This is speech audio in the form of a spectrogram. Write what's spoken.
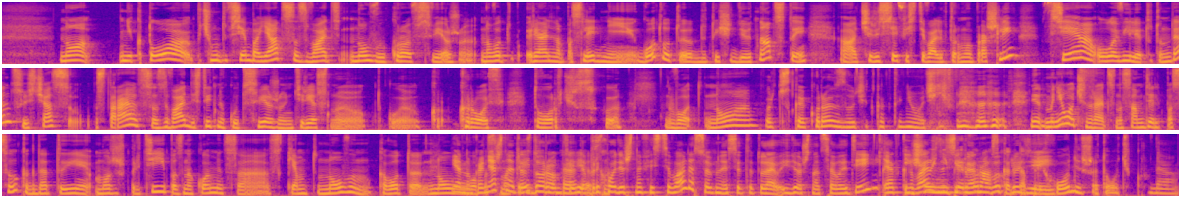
Но никто, почему-то все боятся звать новую кровь свежую. Но вот реально последний год, вот 2019, э, а, через все фестивали, которые мы прошли, все уловили эту тенденцию и сейчас стараются звать действительно какую-то свежую, интересную такую кровь творческую. Вот, но... Творческая кровь звучит как-то не очень. Нет, мне очень нравится, на самом деле, посыл, когда ты можешь прийти и познакомиться с кем-то новым, кого-то нового Не, ну, конечно, это здорово, когда ты приходишь на фестиваль, особенно если ты туда идешь на целый день и открываешь Еще и не первый раз, когда приходишь, это очень круто. Да.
